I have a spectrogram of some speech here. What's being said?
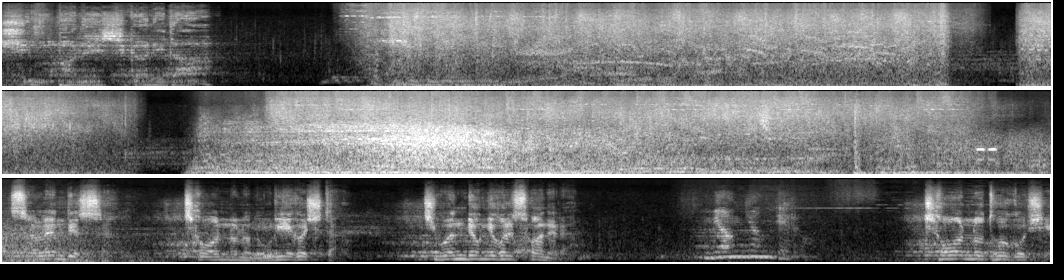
심판의 시간이다. 설렌디스, 차원로는 우리의 것이다. 지원 병력을 소환해라. 명령대로 차원로 두 곳이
